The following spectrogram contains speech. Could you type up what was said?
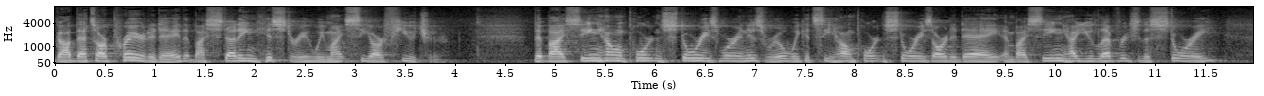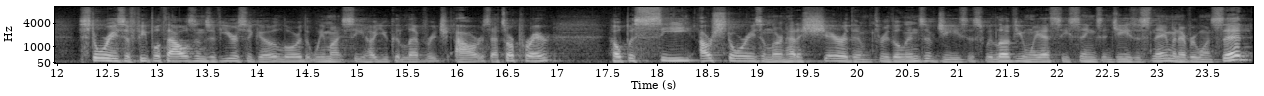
God, that's our prayer today that by studying history, we might see our future. That by seeing how important stories were in Israel, we could see how important stories are today. And by seeing how you leverage the story, stories of people thousands of years ago, Lord, that we might see how you could leverage ours. That's our prayer. Help us see our stories and learn how to share them through the lens of Jesus. We love you and we ask these things in Jesus' name. And everyone said,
